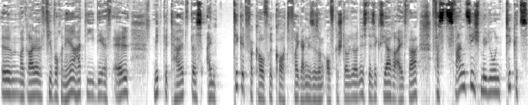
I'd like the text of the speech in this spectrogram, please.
äh, mal gerade vier Wochen her, hat die DFL mitgeteilt, dass ein Ticketverkaufrekord vergangene Saison aufgestellt worden ist, der sechs Jahre alt war. Fast 20 Millionen Tickets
